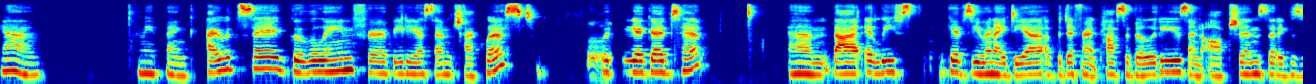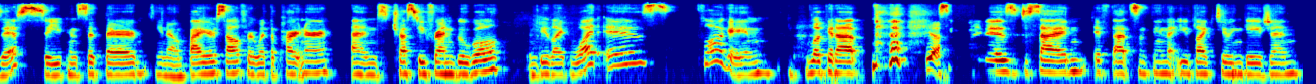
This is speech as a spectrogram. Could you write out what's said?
Yeah. Let me think. I would say Googling for a BDSM checklist Hmm. would be a good tip. Um, that at least gives you an idea of the different possibilities and options that exist. So you can sit there, you know, by yourself or with a partner and trusty friend Google and be like, what is flogging? Look it up. Yeah. See what it is, decide if that's something that you'd like to engage in.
